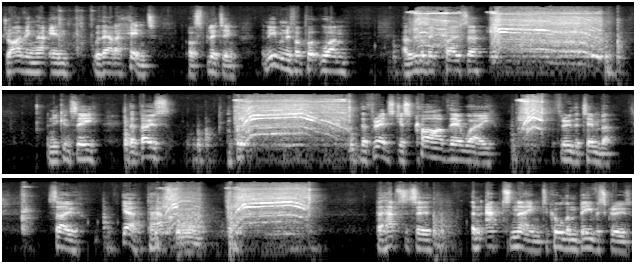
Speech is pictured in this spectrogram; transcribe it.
Driving that in without a hint of splitting. And even if I put one a little bit closer, and you can see that those, the threads just carve their way through the timber. So, yeah, perhaps Perhaps it's a, an apt name to call them beaver screws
